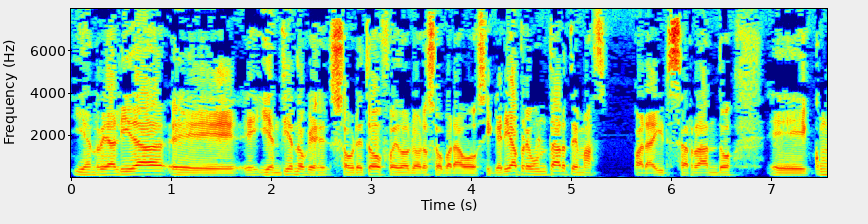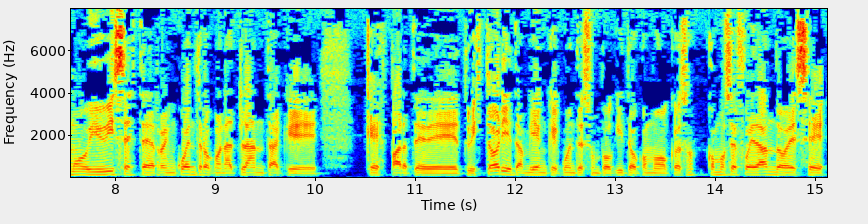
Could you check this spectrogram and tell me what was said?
y en realidad, eh, y entiendo que sobre todo fue doloroso para vos. Y quería preguntarte más para ir cerrando, eh, ¿cómo vivís este reencuentro con Atlanta que, que es parte de tu historia y también que cuentes un poquito cómo, cómo se fue dando ese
